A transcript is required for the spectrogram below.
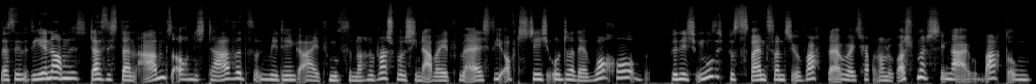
Das ist genau nicht, dass ich dann abends auch nicht da sitze und mir denke, ah, jetzt musst du noch eine Waschmaschine. Aber jetzt mal ehrlich, wie oft stehe ich unter der Woche? Bin ich, muss ich bis 22 Uhr wach bleiben, weil ich habe noch eine Waschmaschine angemacht um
